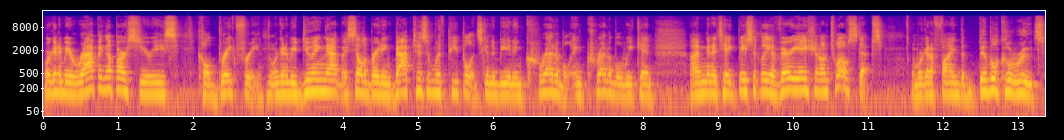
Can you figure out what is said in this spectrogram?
we're going to be wrapping up our series called Break Free. We're going to be doing that by celebrating baptism with people. It's going to be an incredible, incredible weekend. I'm going to take basically a variation on 12 steps and we're going to find the biblical roots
